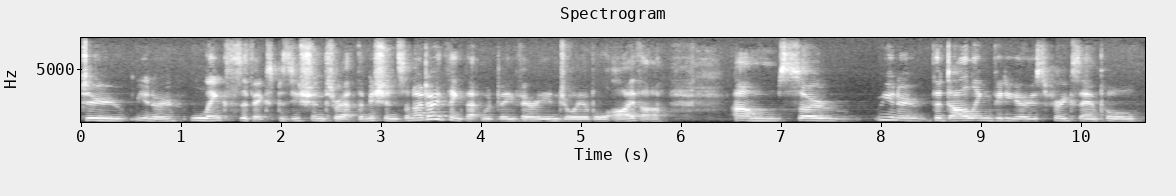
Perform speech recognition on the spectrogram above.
do, you know, lengths of exposition throughout the missions, and I don't think that would be very enjoyable either. Um, so, you know, the Darling videos, for example,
